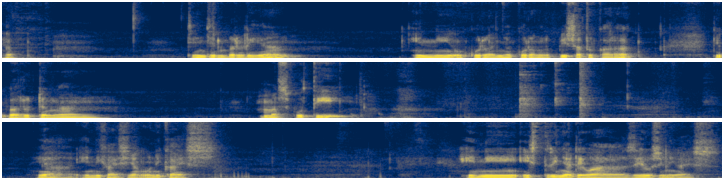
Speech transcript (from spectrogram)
Yep. cincin berlian. Ini ukurannya kurang lebih satu karat dibalut dengan emas putih. Ya ini guys yang unik guys ini istrinya dewa Zeus ini guys.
